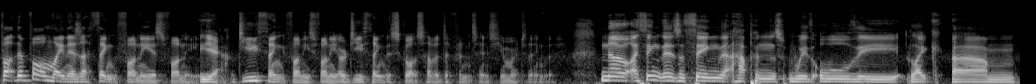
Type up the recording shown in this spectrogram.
but the bottom line is, I think funny is funny. Yeah. Do you think funny is funny, or do you think the Scots have a different sense of humour to the English? No, I think there's a thing that happens with all the like um,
